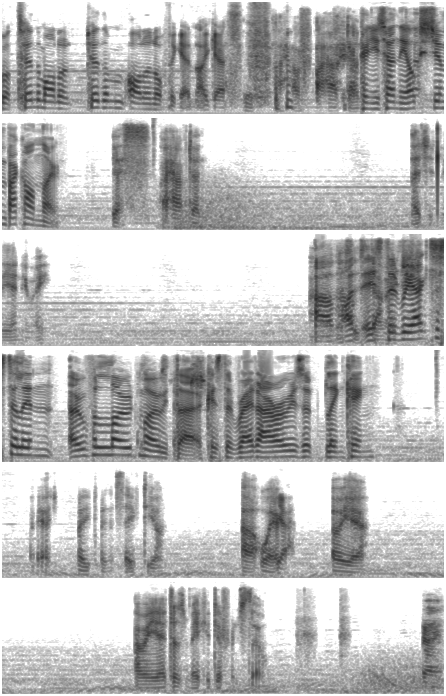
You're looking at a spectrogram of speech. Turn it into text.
well, turn them on, and, turn them on and off again, I guess. I have, I have done. Can you turn the oxygen back on though? Yes, I have done. Allegedly, anyway. Um, this I- is the reactor still in overload mode there? Because the red arrows are blinking. Wait, I I need to turn the safety on. Ah, where? Yeah. Oh yeah. I mean, it does make a difference though. Okay.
